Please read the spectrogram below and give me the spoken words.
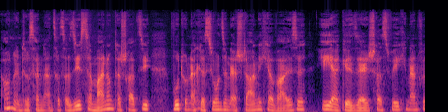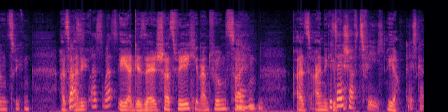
auch einen interessanten Ansatz. Also sie ist der Meinung, da schreibt sie, Wut und Aggression sind erstaunlicherweise eher gesellschaftsfähig, in Anführungszeichen, als Was, eine, was, was? eher gesellschaftsfähig, in Anführungszeichen, als einige, Gesellschaftsfähig. ja, Alles klar.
